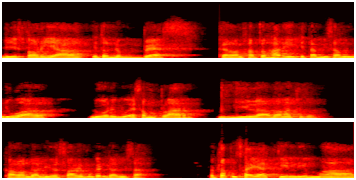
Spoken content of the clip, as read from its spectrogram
Di Storyal itu the best. Dalam satu hari kita bisa menjual 2000 eksemplar, gila banget itu. Kalau nggak di Lestari mungkin nggak bisa. Tetapi saya yakin lima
